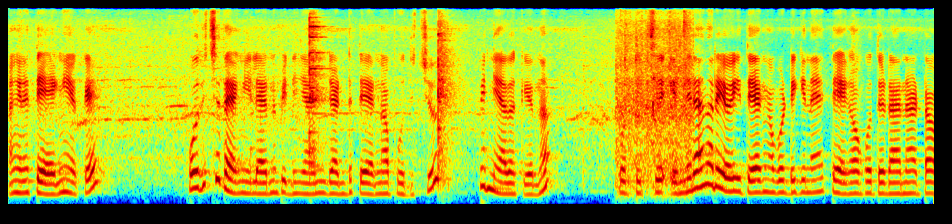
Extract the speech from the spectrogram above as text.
അങ്ങനെ തേങ്ങയൊക്കെ പൊതിച്ച് തേങ്ങയില്ലായിരുന്നു പിന്നെ ഞാൻ രണ്ട് തേങ്ങ പൊതിച്ചു. പിന്നെ അതൊക്കെ ഒന്ന് പൊട്ടിച്ച് എന്തിനാണെന്നറിയോ ഈ തേങ്ങ പൊട്ടിക്കുന്നത് തേങ്ങ കൊത്തിടാനാട്ടോ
